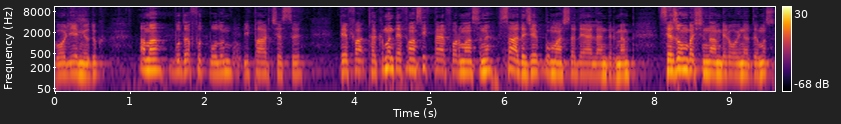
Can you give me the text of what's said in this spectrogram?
gol yemiyorduk. Ama bu da futbolun bir parçası. Defa- takımın defansif performansını sadece bu maçta değerlendirmem. Sezon başından beri oynadığımız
